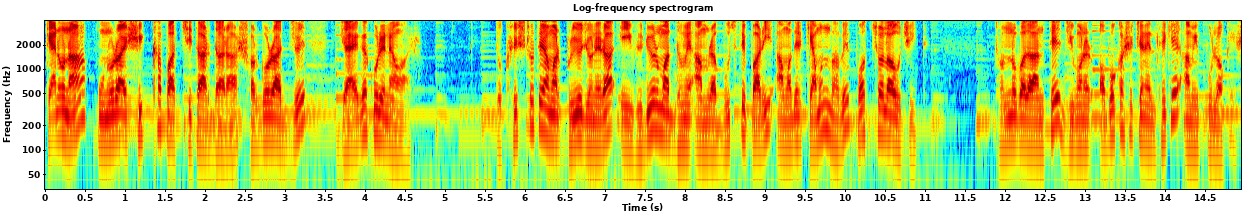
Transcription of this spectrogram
কেননা পুনরায় শিক্ষা পাচ্ছি তার দ্বারা স্বর্গরাজ্যে জায়গা করে নেওয়ার। তো খ্রিস্টতে আমার প্রিয়জনেরা এই ভিডিওর মাধ্যমে আমরা বুঝতে পারি আমাদের কেমনভাবে পথ চলা উচিত। ধন্যবাদ আনতে জীবনের অবকাশে চ্যানেল থেকে আমি পুলকেশ।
